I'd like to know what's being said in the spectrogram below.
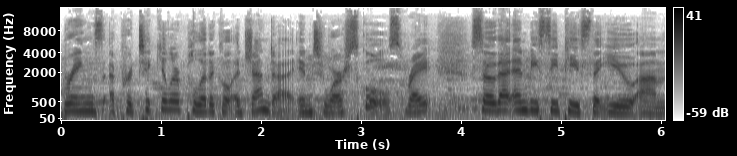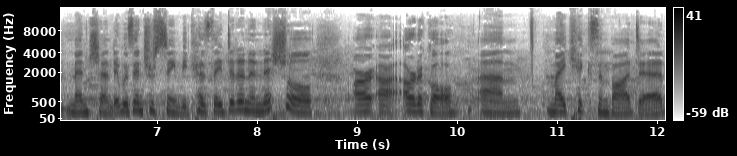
brings a particular political agenda into our schools, right? So that NBC piece that you um, mentioned, it was interesting because they did an initial ar- uh, article, um, Mike Hixenbaugh did,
